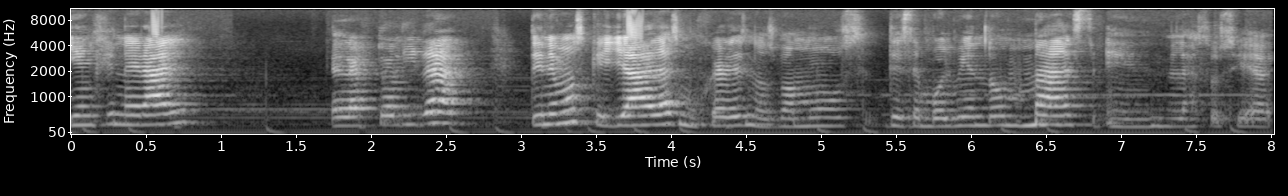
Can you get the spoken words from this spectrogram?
y en general en la actualidad tenemos que ya las mujeres nos vamos desenvolviendo más en la sociedad.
